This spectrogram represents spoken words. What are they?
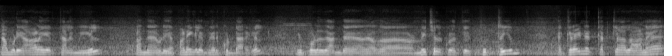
நம்முடைய ஆணையர் தலைமையில் அதனுடைய பணிகளை மேற்கொண்டார்கள். இப்பொழுது அந்த நீச்சல் குளத்தை சுற்றியும் கிரைனட் கற்களாலான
